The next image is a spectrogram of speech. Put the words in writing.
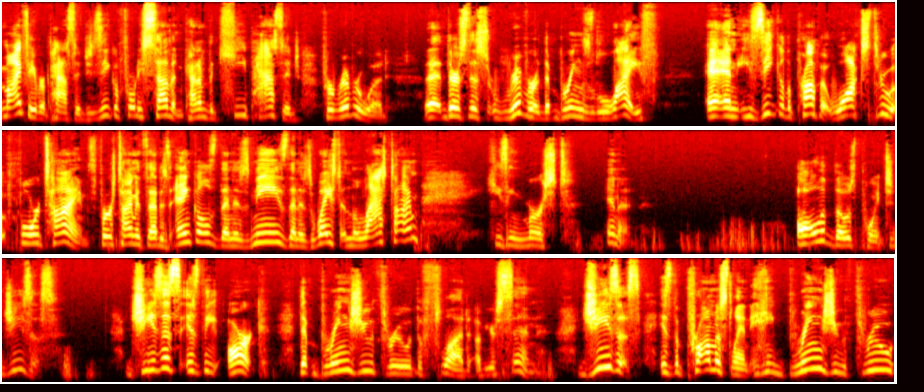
my favorite passage, Ezekiel 47, kind of the key passage for Riverwood. Uh, there's this river that brings life, and Ezekiel the prophet walks through it four times. First time it's at his ankles, then his knees, then his waist, and the last time he's immersed in it. All of those point to Jesus. Jesus is the ark that brings you through the flood of your sin. Jesus is the promised land, and he brings you through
